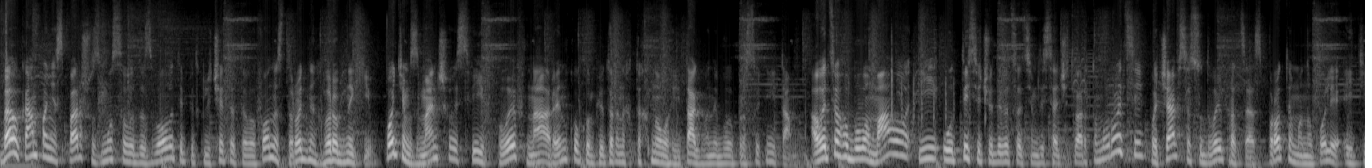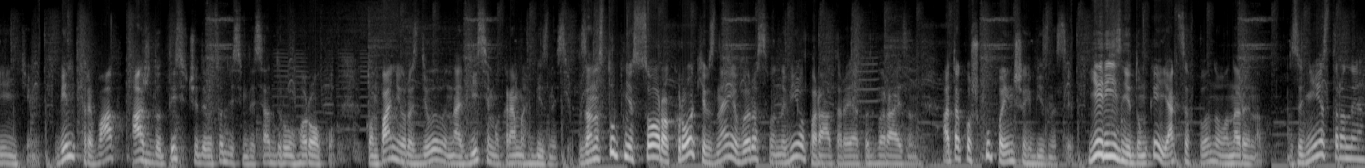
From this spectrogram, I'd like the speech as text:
Bell Company спершу змусили дозволити підключити телефони сторонніх виробників, потім зменшили свій вплив на ринку комп'ютерних технологій. Так вони були присутні й там. Але цього було мало, і у 1974 році почався судовий процес проти монополії AT&T. Він тривав аж до 1982 року. Компанію розділили на 8 окремих бізнесів. За наступні 40 років з неї виросли нові оператори, як от Verizon, а також купа інших бізнесів. Є різні думки, як це вплинуло на ринок. З однієї сторони,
